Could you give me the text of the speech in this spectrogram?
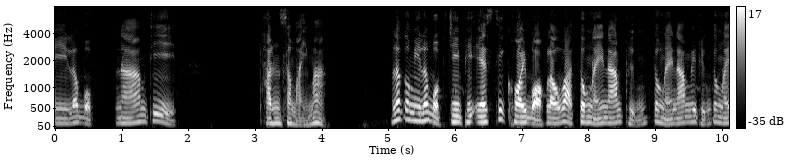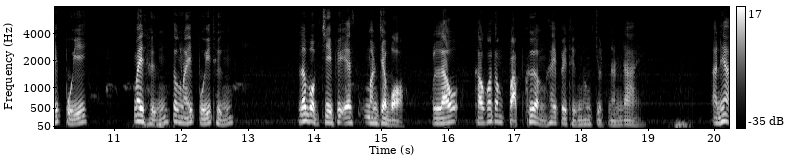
มีระบบน้ำที่ทันสมัยมาก แล้วก็มีระบบ GPS ที่คอยบอกเราว่าตรงไหนน้ำถึง ตรงไหนน้ำไม่ถึง ตรงไหนปุ๋ยไม่ถึง ตรงไหนปุ๋ยถึง ระบบ GPS มันจะบอก แล้วเขาก็ต้องปรับเครื่องให้ไปถึงตรงจุดนั้นได้ อันเนี้ย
